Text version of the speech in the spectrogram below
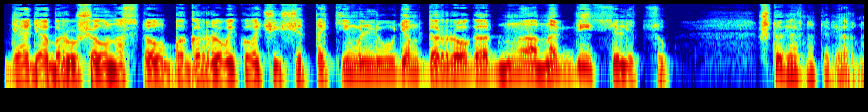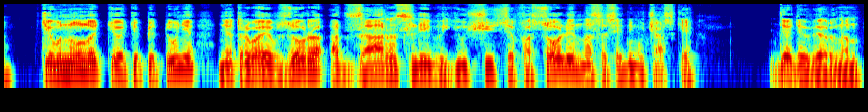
Дядя обрушил на стол багровый кулачище. Таким людям дорога одна, на виселицу. Что верно, то верно. Кивнула тетя Петунья, не отрывая взора от зарослей вьющейся фасоли на соседнем участке. Дядя Вернон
